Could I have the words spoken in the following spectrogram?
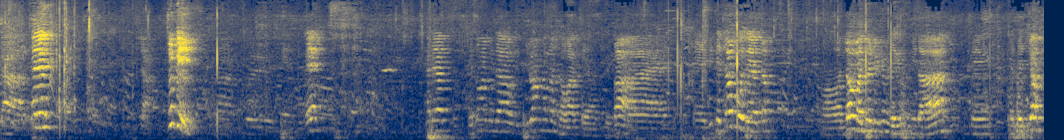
자, 차렷! 자, 준비! 하나, 둘, 셋, 넷. 차렷! 죄송합니다. 우리 뒤로 한 번만 더 갈게요. 출발. 네, 밑에 점 보세요, 점. 어, 점 맞춰주시면 되겠습니다. 네, 자, 됐죠?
